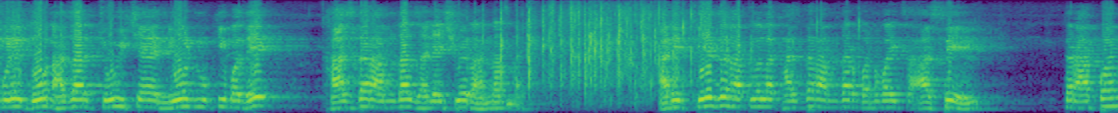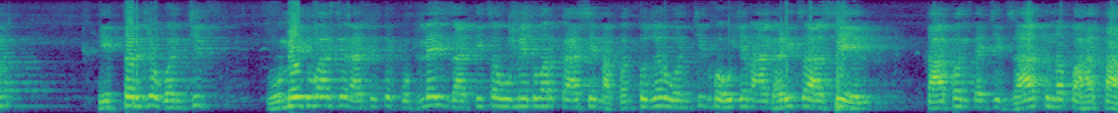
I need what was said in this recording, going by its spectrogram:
मुळे दोन हजार चोवीसच्या निवडणुकीमध्ये खासदार आमदार झाल्याशिवाय राहणार नाही. आणि ते जर आपल्याला खासदार आमदार बनवायचं असेल तर आपण इतर जे वंचित उमेदवार जे राहतील ते कुठल्याही जातीचा उमेदवार का असे ना पण तो जर वंचित बहुजन आघाडीचा असेल तर आपण त्याची जात न पाहता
